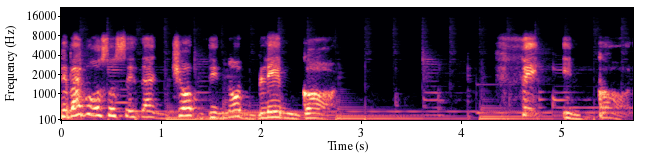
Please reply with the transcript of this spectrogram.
The Bible also says that Job did not blame God. Faith in God.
